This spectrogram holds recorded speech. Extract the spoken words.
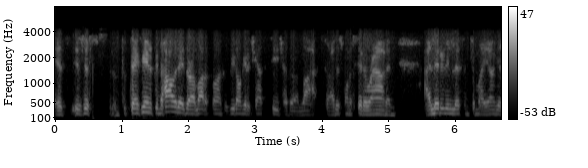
it's it's just Thanksgiving. and The holidays are a lot of fun because we don't get a chance to see each other a lot. So I just want to sit around and I literally listen to my younger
